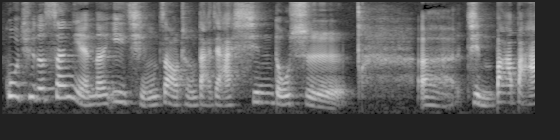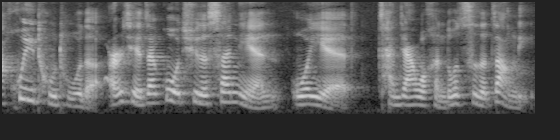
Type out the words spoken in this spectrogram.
过去的三年呢，疫情造成大家心都是，呃，紧巴巴、灰秃秃的，而且在过去的三年，我也。参加过很多次的葬礼，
